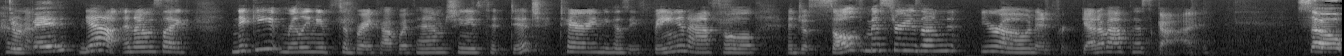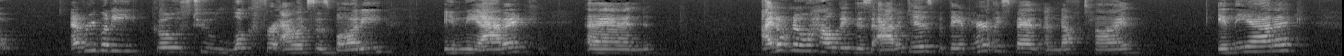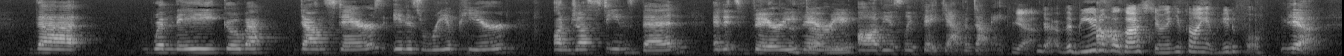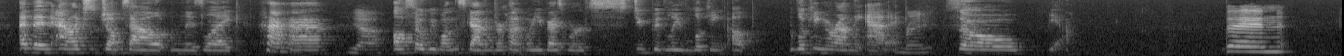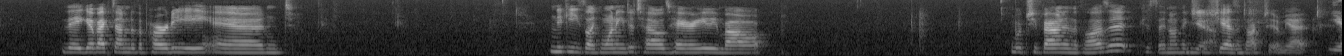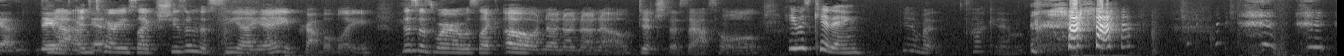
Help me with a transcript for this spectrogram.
I don't know. Stupid. Yeah, and I was like, Nikki really needs to break up with him. She needs to ditch Terry because he's being an asshole and just solve mysteries on your own and forget about this guy. So everybody goes to look for Alex's body in the attic, and I don't know how big this attic is, but they apparently spent enough time in the attic that when they go back downstairs, it has reappeared on Justine's bed, and it's very, very obviously fake. Yeah, the dummy. Yeah. Yeah, the beautiful Um, costume. They keep calling it beautiful. Yeah. And then Alex jumps out and is like, ha ha. Yeah. Also, we won the scavenger hunt while you guys were stupidly looking up, looking around the attic. Right. So, yeah. Then they go back down to the party, and Nikki's like wanting to tell Terry about what she found in the closet because I don't think she, Yeah. she hasn't talked to him yet. Yeah, they yeah, haven't and yet. Terry's like, she's in the CIA probably. This is where I was like, oh, no, no, no, no. Ditch this asshole. He was kidding. Yeah, but fuck him.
